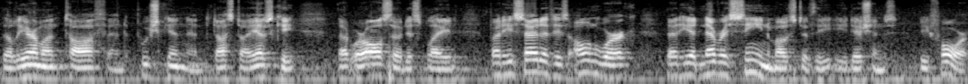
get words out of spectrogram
the Lermontov and Pushkin and Dostoevsky that were also displayed, but he said of his own work that he had never seen most of the editions before.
